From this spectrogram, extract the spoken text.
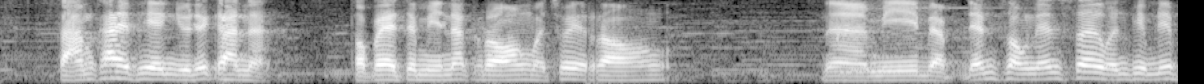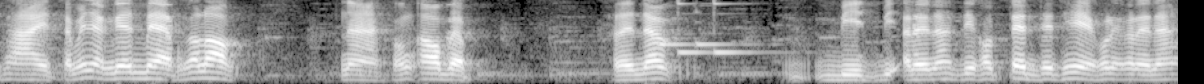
ำสามค่ายเพลงอยู่ด้วยกันน่ะ ต่อไปจะมีนักร้องมาช่วยร้องนะมีแบบแดนซองแดนเซอร์เหมือนพิมพ์ริพาย แต่ไม่อยากเรียนแบบก็หรอกนะต้องเอาแบบอะไรนะบีดอะไรนะที่เขาเต้นเท่ๆเขาเรียกอะไรนะ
